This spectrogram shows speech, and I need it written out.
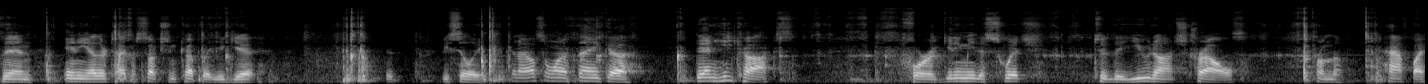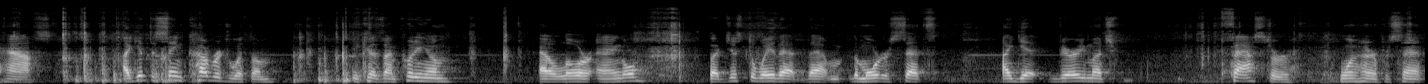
than any other type of suction cup that you get. It'd be silly. And I also want to thank uh, Dan Hecox for getting me to switch to the U-notch trowels from the half by halves. I get the same coverage with them because I'm putting them at a lower angle, but just the way that, that the mortar sets, I get very much faster 100%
